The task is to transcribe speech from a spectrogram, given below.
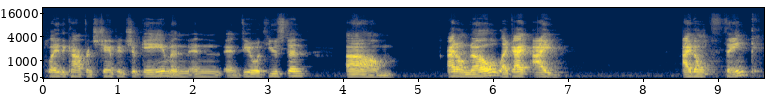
play the conference championship game and and and deal with Houston? Um I don't know. Like I I I don't think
